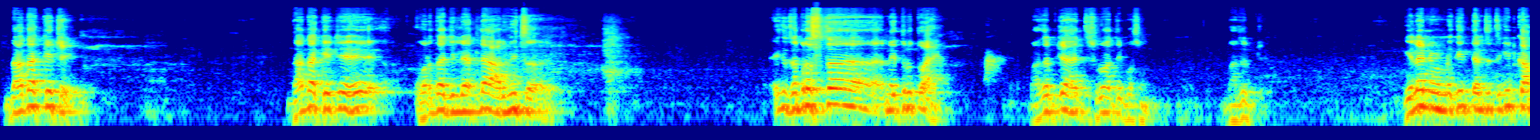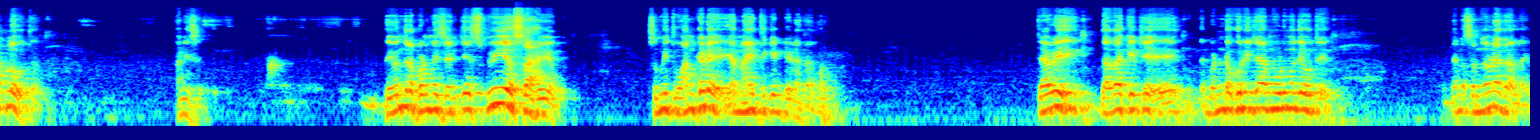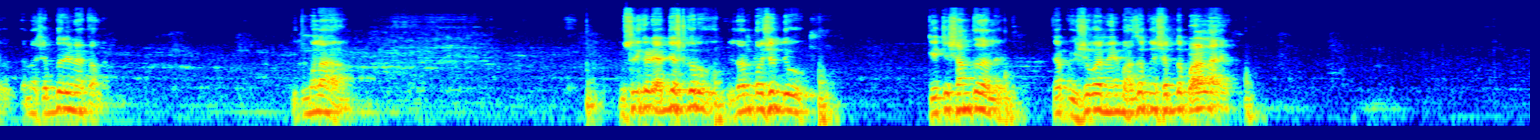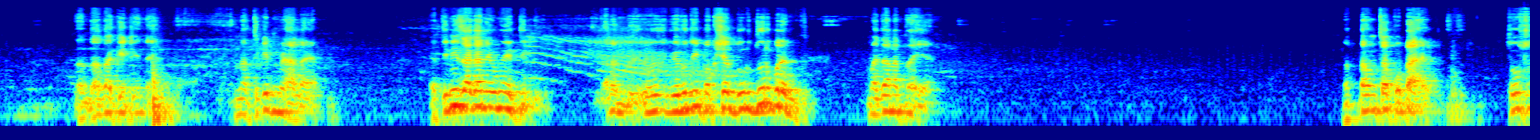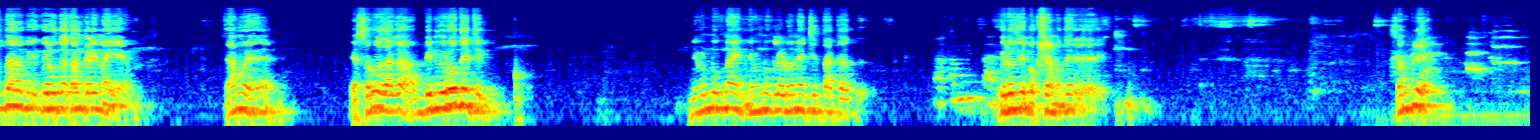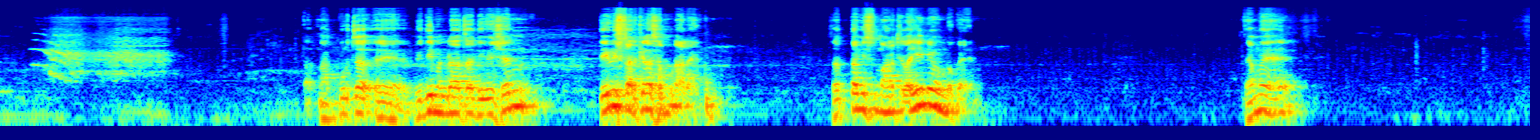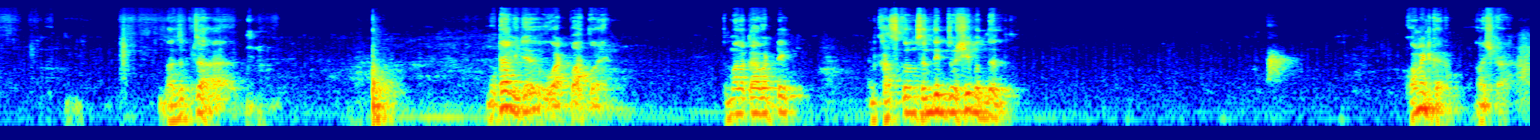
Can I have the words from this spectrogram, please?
दादा केचे. दादा केचे हे वर्धा जिल्ह्यातल्या आर्वीचं एक जबरदस्त नेतृत्व आहे. भाजपचे आहेत सुरुवातीपासून. भाजपचे. गेल्या निवडणुकीत त्यांचं तिकीट कापलं होतं. आणि देवेंद्र फडणवीस यांचे स्वीय सहाय्यक सुमित वानखेडे यांनाही तिकीट देण्यात आलं. त्यावेळी दादा केचे बंडखोरीच्या मूडमध्ये होते. त्यांना समजवण्यात आलं त्यांना शब्द देण्यात आला. की तुम्हाला दुसरीकडे ऍडजस्ट करू विधान परिषद देऊ. केचे शांत झाले. त्या हिशोबाने भाजपने शब्द पाळला आहे. दादा केचीने यांना तिकीट मिळालं आहे. या तिन्ही जागा निवडून येतील. कारण विरोधी पक्ष दूर दूरपर्यंत मैदानात नाही आहे. दत्तांचा कोटा आहे? तो सुद्धा विरोधकांकडे नाही आहे. त्यामुळे या सर्व जागा बिनविरोध येतील. निवडणूक नाही निवडणूक लढवण्याची ताकद विरोधी पक्षामध्ये संपली आहे. नागपूरचं विधिमंडळाचं अधिवेशन तेवीस तारखेला संपणार आहे. सत्तावीस मार्चला ही निवडणूक आहे. त्यामुळे भाजपचा मोठा विजय वाट पाहतोय तुम्हाला काय वाटते? आणि खास करून संदीप जोशी बद्दल कॉमेंट करा. नमस्कार.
